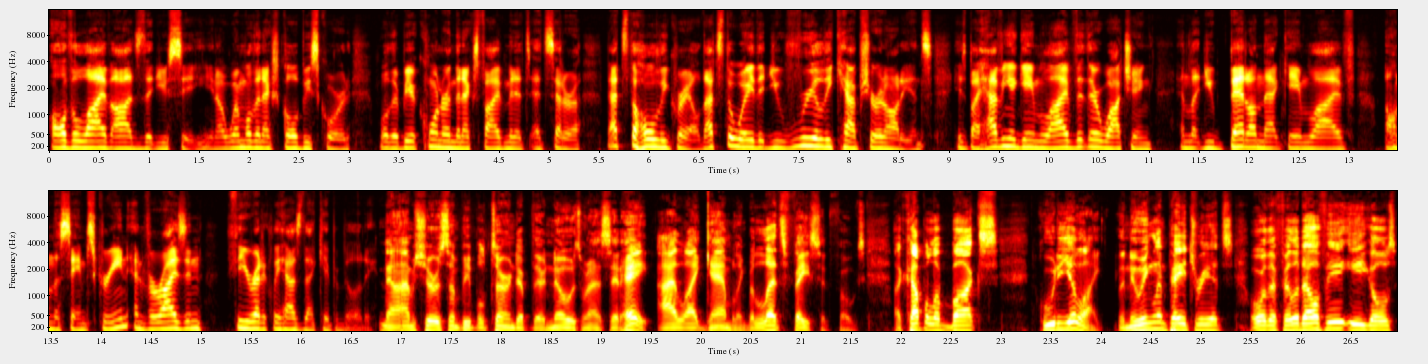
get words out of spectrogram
all the live odds that you see. You know, when will the next goal be scored? Will there be a corner in the next five minutes, etc. That's the holy grail. That's the way that you really capture an audience is by having a game live that they're watching and let you bet on that game live on the same screen. And Verizon theoretically has that capability. Now, I'm sure some people turned up their nose when I said, hey, I like gambling. But let's face it, folks. A couple of bucks, who do you like? The New England Patriots or the Philadelphia Eagles?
